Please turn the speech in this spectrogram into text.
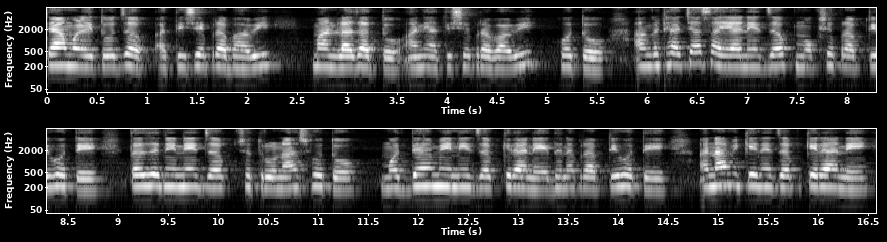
त्यामुळे तो जप अतिशय प्रभावी मानला जातो आणि अतिशय प्रभावी होतो. अंगठ्याच्या साह्याने जप मोक्षप्राप्ती होते. तर्जनीने जप शत्रुनाश होतो. मध्यमेने जप केल्याने धनप्राप्ती होते. अनामिकेने जप केल्याने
